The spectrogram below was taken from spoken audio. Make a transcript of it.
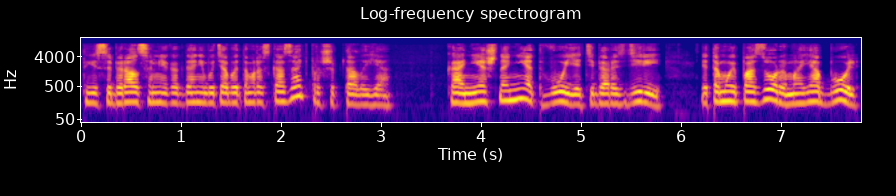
«Ты собирался мне когда-нибудь об этом рассказать?» — прошептала я. «Конечно нет, воя тебя раздери. Это мой позор и моя боль.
